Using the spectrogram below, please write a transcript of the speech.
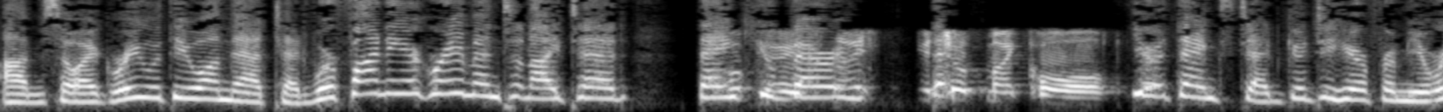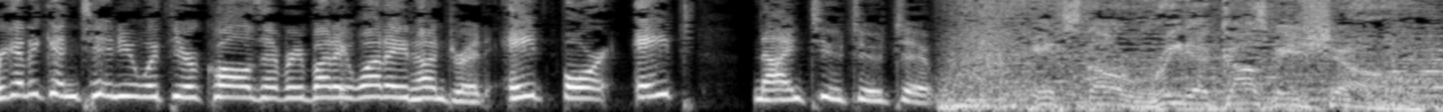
Um, so I agree with you on that, Ted. We're finding agreement tonight, Ted. Thank you Okay, very nice you took my call. You're, thanks, Ted. Good to hear from you. We're going to continue with your calls, everybody. 1-800-848-9222. It's the Rita Cosby Show.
